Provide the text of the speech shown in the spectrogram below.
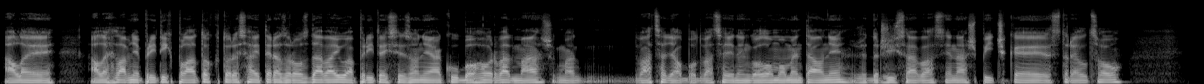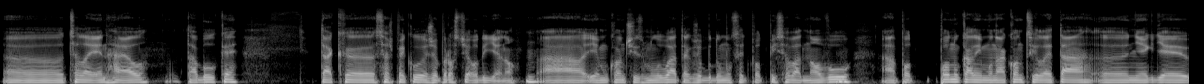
Ale, ale hlavne pri tých plátoch, ktoré sa aj teraz rozdávajú a pri tej sezóne, akú Bohorvat má, však má 20 alebo 21 golov momentálne, že drží sa vlastne na špičke strelcov uh, celej NHL tabulke, tak e, sa špekuluje, že proste odíde. No. Hm. A jemu končí zmluva, takže budú musieť podpisovať novú a pod, ponúkali mu na konci leta e, niekde e,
